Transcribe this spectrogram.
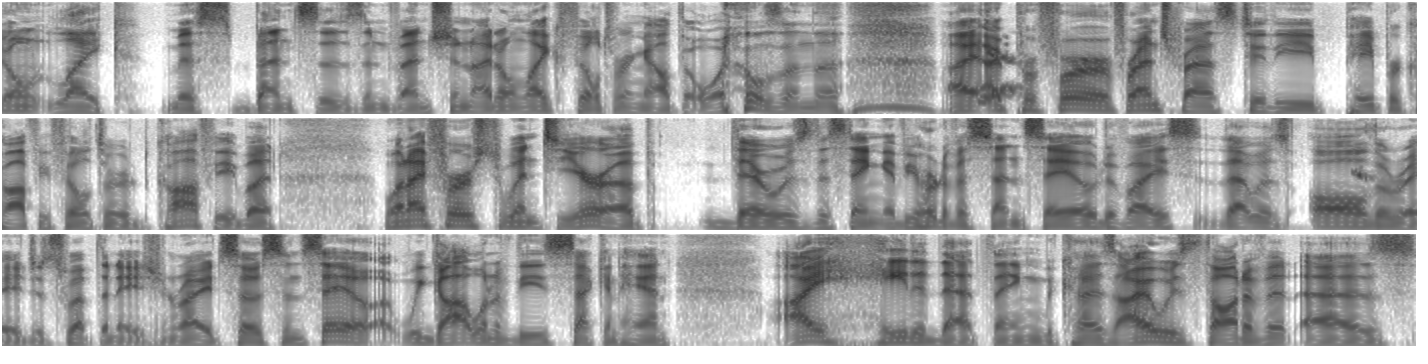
don't like Miss Bentz's invention. I don't like filtering out the oils and the. I, yeah. I prefer French press to the paper coffee filtered coffee. But when I first went to Europe, there was this thing. Have you heard of a Senseo device? That was all the rage. It swept the nation, right? So Senseo, we got one of these secondhand. I hated that thing because I always thought of it as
